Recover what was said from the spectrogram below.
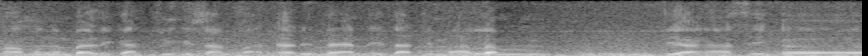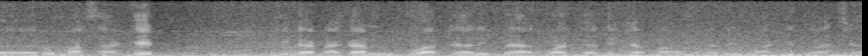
mau mengembalikan bingkisan Pak dari TNI tadi malam dia ngasih ke rumah sakit dikarenakan kuat dari pihak keluarga tidak mau menerima gitu aja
